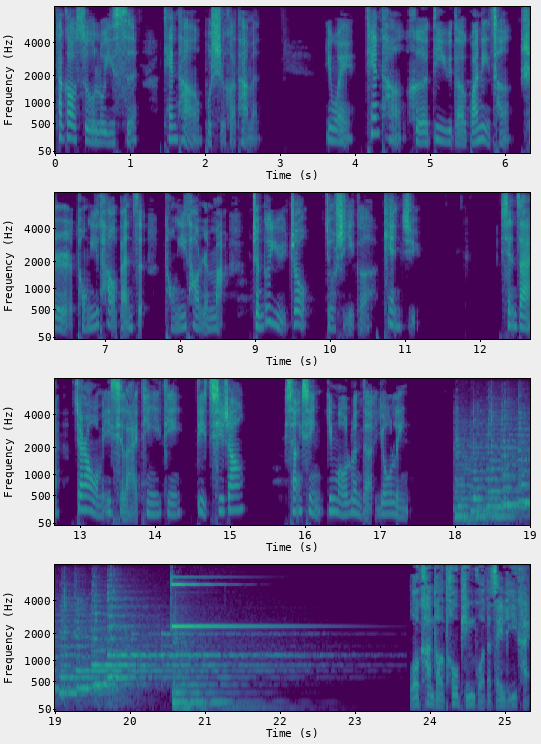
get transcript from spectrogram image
他告诉路易斯，天堂不适合他们，因为天堂和地狱的管理层是同一套班子、同一套人马，整个宇宙就是一个骗局。现在就让我们一起来听一听第七章：相信阴谋论的幽灵。我看到偷苹果的贼离开，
